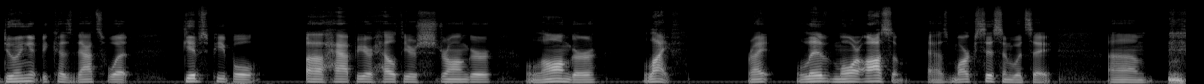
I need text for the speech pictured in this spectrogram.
doing it because that's what gives people a happier, healthier, stronger, longer life, right? Live more awesome, as Mark Sisson would say. Um, and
